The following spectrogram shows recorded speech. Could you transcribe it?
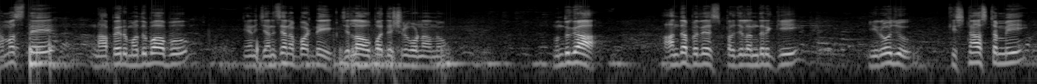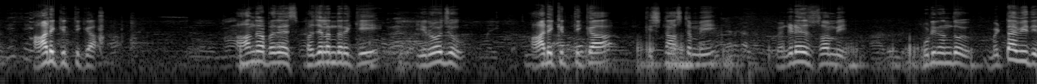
నమస్తే నా పేరు మధుబాబు. నేను జనసేన పార్టీ జిల్లా ఉపాధ్యక్షుడిగా ఉన్నాను. ముందుగా ఆంధ్రప్రదేశ్ ప్రజలందరికీ ఈరోజు కృష్ణాష్టమి ఆడికృత్తిక ఆంధ్రప్రదేశ్ ప్రజలందరికీ ఈరోజు ఆడికృత్తిక కృష్ణాష్టమి వెంకటేశ్వర స్వామి గుడినందు మిట్ట వీధి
